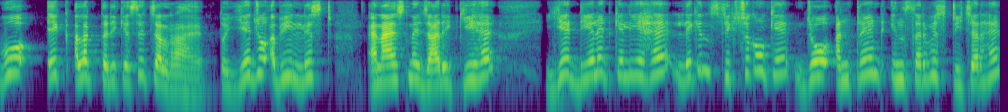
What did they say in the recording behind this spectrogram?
वो एक अलग तरीके से चल रहा है। तो ये जो अभी लिस्ट एनआईएस ने जारी की है, ये डीएलएड के लिए है, लेकिन शिक्षकों के जो अनट्रेंड इन सर्विस टीचर हैं,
